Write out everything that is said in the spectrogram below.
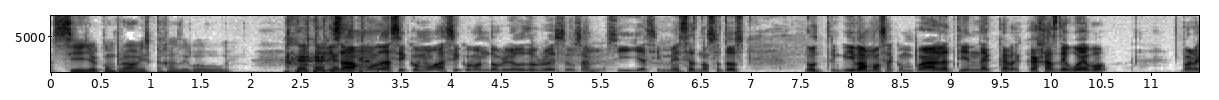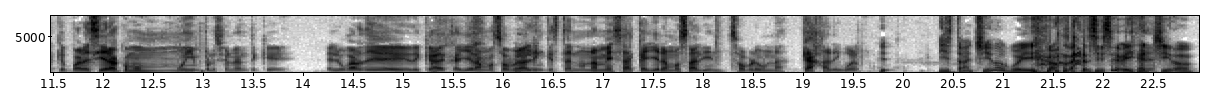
Sí, yo compraba mis cajas de huevo, güey. Utilizábamos, así como, así como en WWE se usan sillas y mesas, nosotros íbamos a comprar a la tienda ca- cajas de huevo para que pareciera como muy impresionante que en lugar de, de que cayéramos sobre alguien que está en una mesa, cayéramos a alguien sobre una caja de huevo. Y estaba chido, güey. O sea, sí se veía Sí. chido.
